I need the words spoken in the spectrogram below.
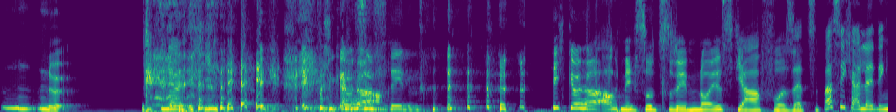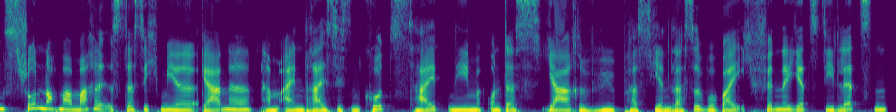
Nö. Nö ich, ich, ich bin ganz zufrieden. Ich gehöre auch nicht so zu den neues Jahr Vorsätzen. Was ich allerdings schon noch mal mache, ist, dass ich mir gerne am 31. kurz Zeit nehme und das Jahr Revue passieren lasse. Wobei ich finde, jetzt die letzten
